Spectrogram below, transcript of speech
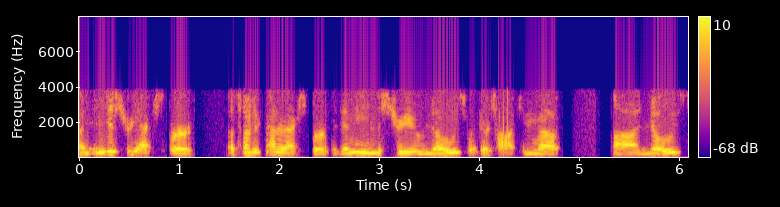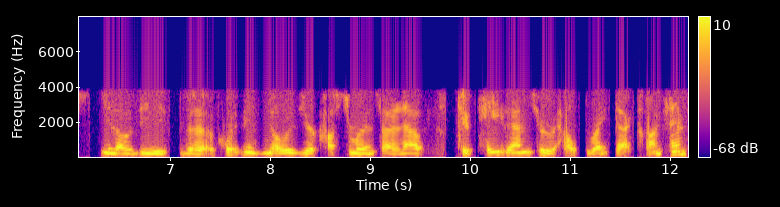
an industry expert, a subject matter expert within the industry who knows what they're talking about, uh, knows you know the the equipment, knows your customer inside and out, to pay them to help write that content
